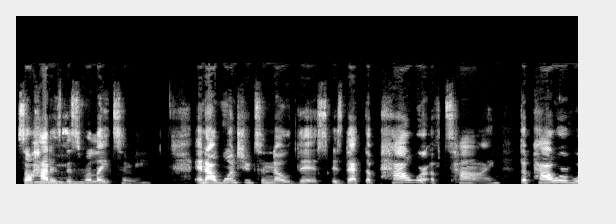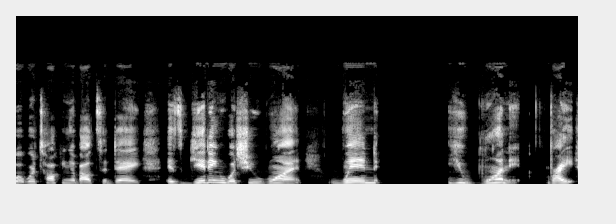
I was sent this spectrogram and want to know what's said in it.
So how does this Mhm. relate to me? And I want you to know this is that the power of time, the power of what we're talking about today is getting what you want when you want it, right?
